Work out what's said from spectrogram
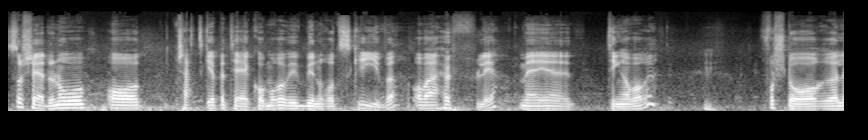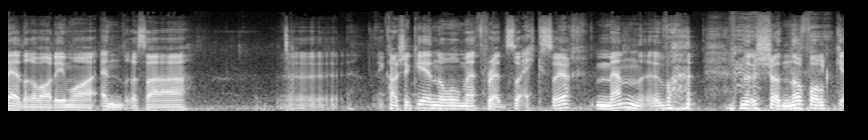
så skjer det noe, og ChatGPT kommer, og vi begynner å skrive og være høflige med tinga våre. Forstår ledere hva de må endre seg eh, Kanskje ikke noe med threads og X å gjøre, men skjønner folk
